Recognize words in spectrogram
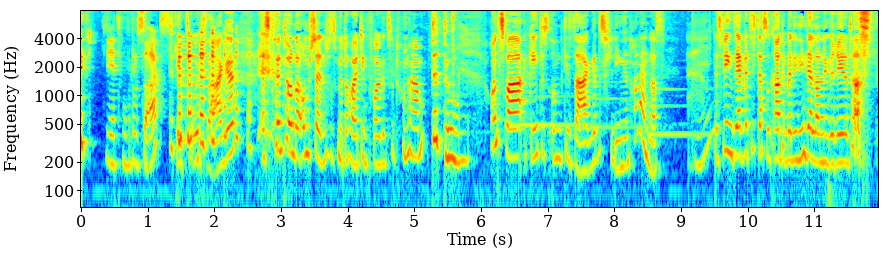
Jetzt, wo du sagst. Jetzt, wo ich sage, es könnte unter Umständen etwas mit der heutigen Folge zu tun haben. Und zwar geht es um die Sage des fliegenden Holländers. Deswegen sehr witzig, dass du gerade über die Niederlande geredet hast.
